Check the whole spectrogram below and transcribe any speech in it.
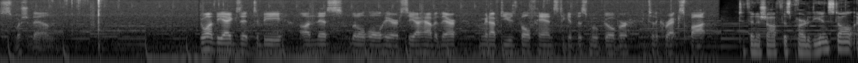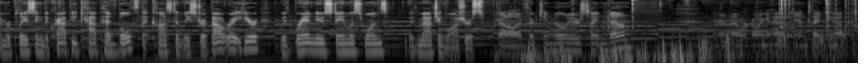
smush it down. You want the exit to be on this little hole here. See, I have it there. I'm gonna have to use both hands to get this moved over to the correct spot. To finish off this part of the install, I'm replacing the crappy cap head bolts that constantly strip out right here with brand new stainless ones with matching washers. Got all our 13 millimeters tightened down. And now we're going ahead and tightening up our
